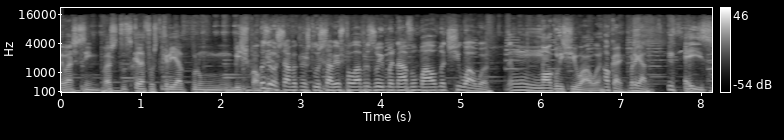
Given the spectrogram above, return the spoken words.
eu acho que sim. Acho que tu se calhar foste criado por um bicho Mas qualquer. eu achava que nas tuas sábias palavras eu emanava uma alma de chihuahua. Um Mowgli Chihuahua. Ok, obrigado. É isso.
